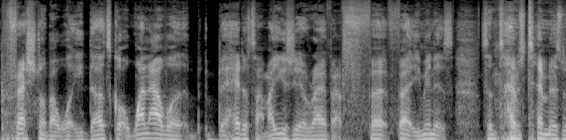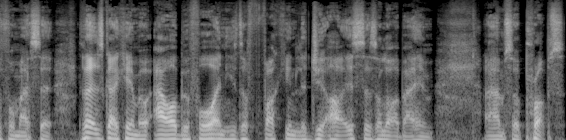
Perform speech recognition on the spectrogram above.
professional about what he does. Got one hour ahead of time. I usually arrive at 30 minutes, sometimes 10 minutes before my set. This guy came an hour before and he's a fucking legit artist. Says a lot about him. Um, so props.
